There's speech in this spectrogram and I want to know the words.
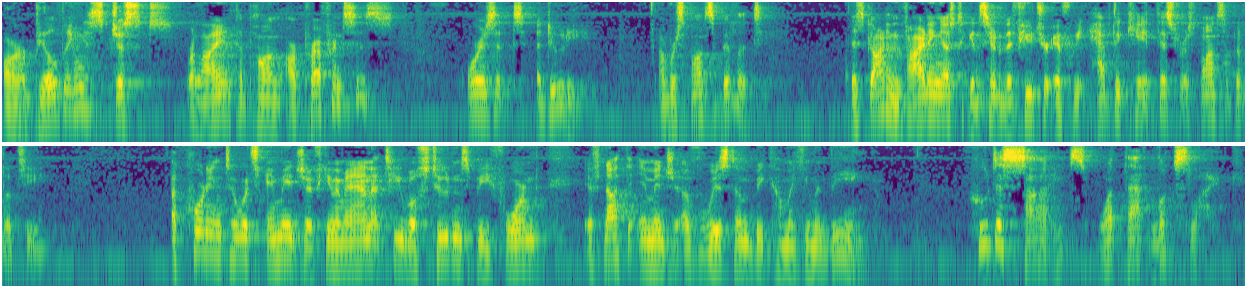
or our buildings just reliant upon our preferences? Or is it a duty, a responsibility? Is God inviting us to consider the future if we abdicate this responsibility? According to which image of humanity will students be formed if not the image of wisdom become a human being? Who decides what that looks like?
